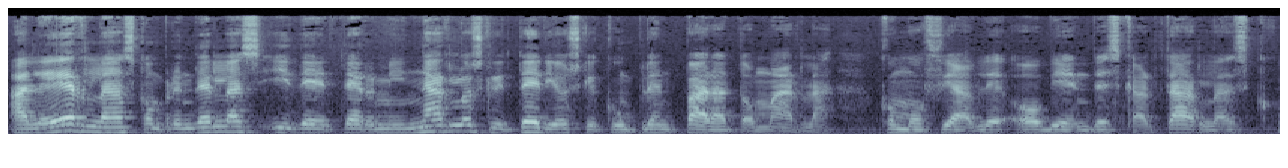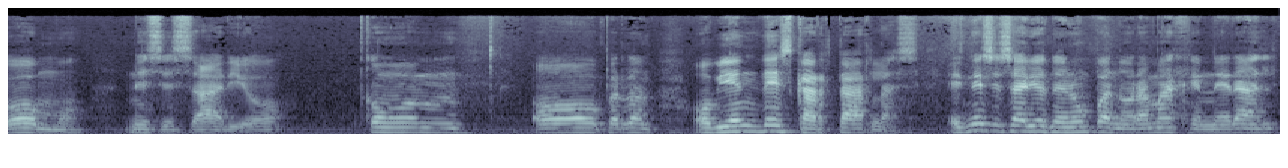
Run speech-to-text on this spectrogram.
a leerlas, comprenderlas y determinar los criterios que cumplen para tomarla como fiable o bien descartarlas como necesario como o perdón o bien descartarlas. Es necesario tener un panorama general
